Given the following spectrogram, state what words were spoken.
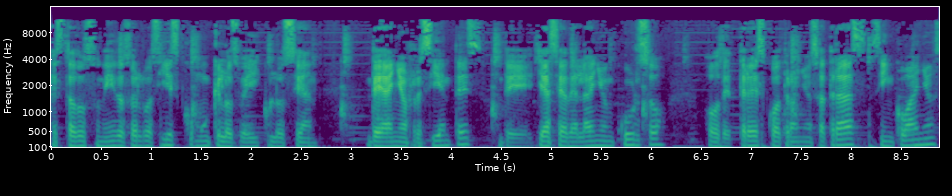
Estados Unidos o algo así, es común que los vehículos sean de años recientes, de ya sea del año en curso o de 3, 4 años atrás, 5 años.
